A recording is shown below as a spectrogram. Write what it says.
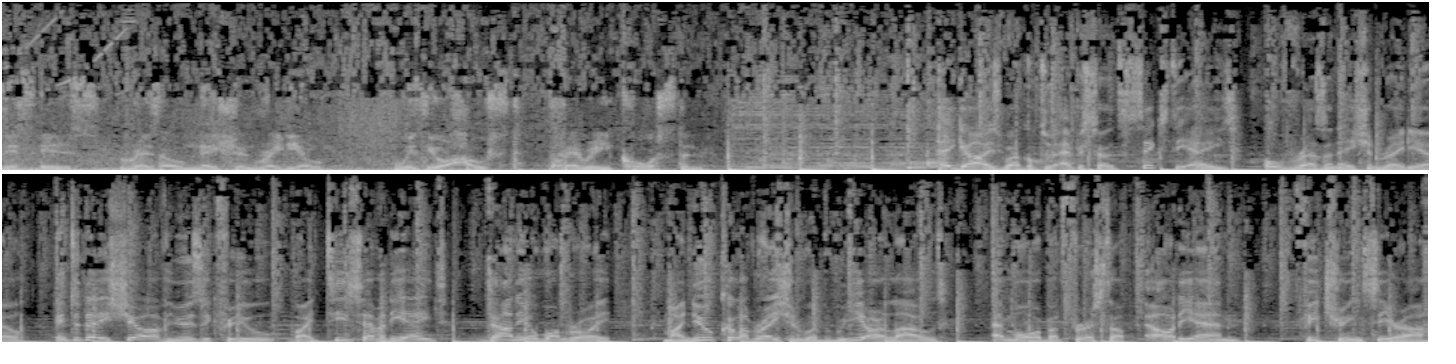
This is Resonation Radio with your host, Ferry Corsten. Hey guys, welcome to episode 68 of Resonation Radio. In today's show, I have music for you by T78, Daniel Wanrooy, my new collaboration with We Are Loud, and more. But first up, RDN featuring Sierra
